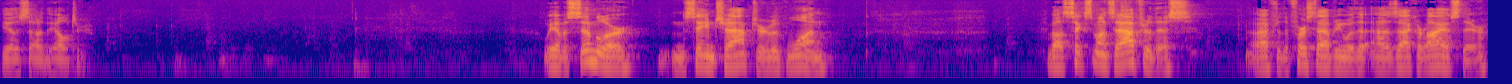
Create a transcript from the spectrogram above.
the other side of the altar. We have a similar in the same chapter, Luke 1. About six months after this, after the first happening with uh, Zacharias there,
